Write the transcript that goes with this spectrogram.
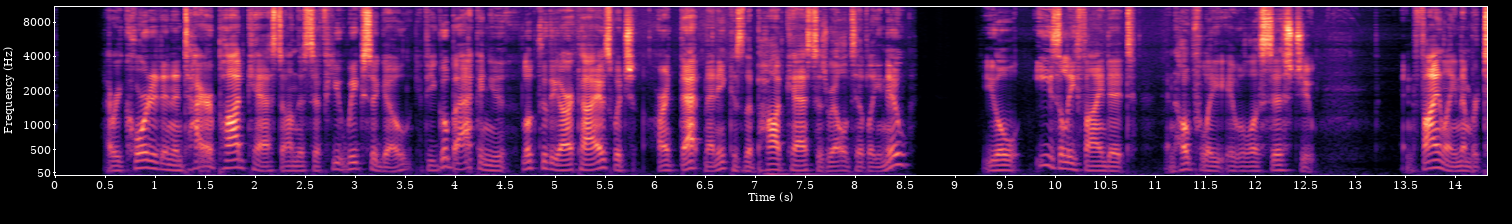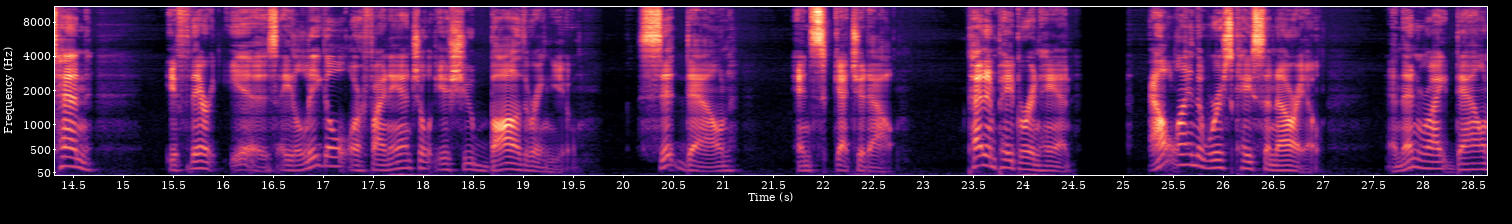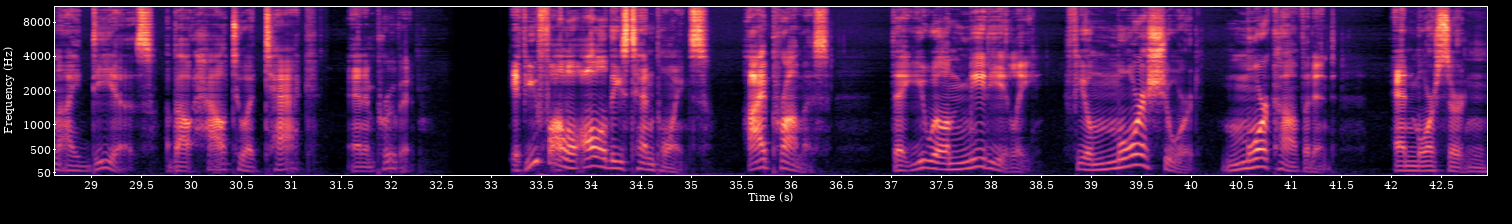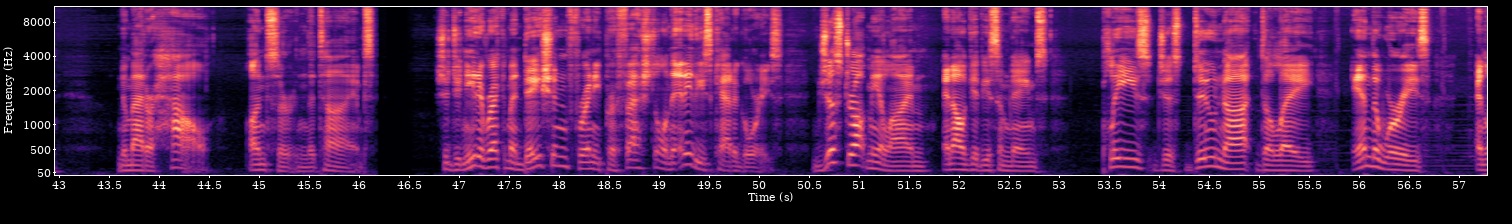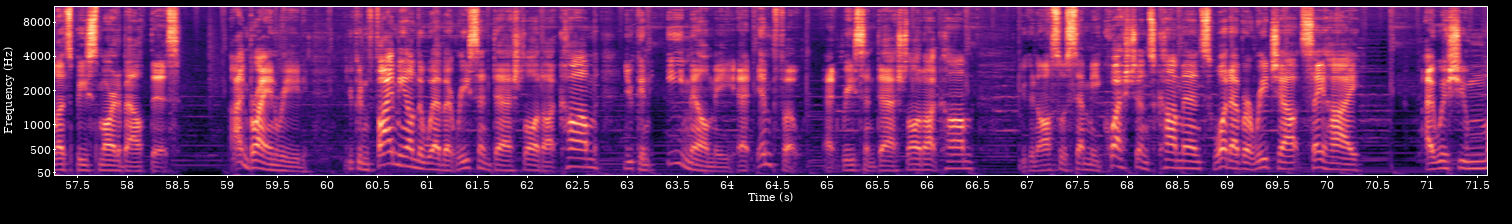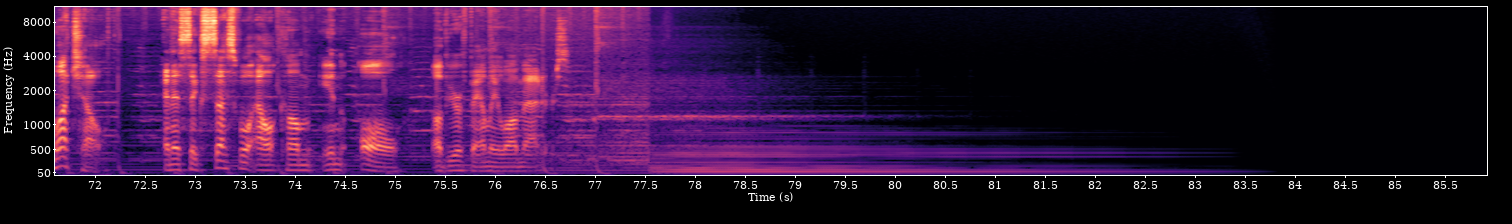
I recorded an entire podcast on this a few weeks ago. If you go back and you look through the archives, which aren't that many because the podcast is relatively new, you'll easily find it and hopefully it will assist you. And finally, number 10, if there is a legal or financial issue bothering you, sit down and sketch it out. Pen and paper in hand. Outline the worst case scenario and then write down ideas about how to attack and improve it. If you follow all of these 10 points, I promise that you will immediately feel more assured, more confident, and more certain, no matter how uncertain the times. Should you need a recommendation for any professional in any of these categories, just drop me a line and I'll give you some names. Please just do not delay. End the worries and let's be smart about this. I'm Brian Reed. You can find me on the web at recent-law.com. You can email me at info at recent-law.com. You can also send me questions, comments, whatever. Reach out, say hi. I wish you much health and a successful outcome in all of your family law matters.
